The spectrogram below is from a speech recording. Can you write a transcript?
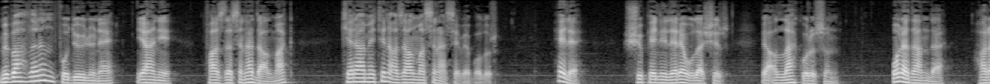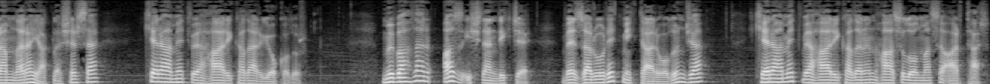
Mübahların fudülüne yani fazlasına dalmak kerametin azalmasına sebep olur. Hele şüphelilere ulaşır ve Allah korusun oradan da haramlara yaklaşırsa keramet ve harikalar yok olur. Mübahlar az işlendikçe ve zaruret miktarı olunca keramet ve harikaların hasıl olması artar.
